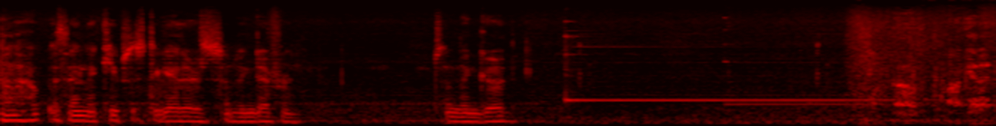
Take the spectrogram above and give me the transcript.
Well, I hope the thing that keeps us together is something different. Something good. Oh, I'll get it.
